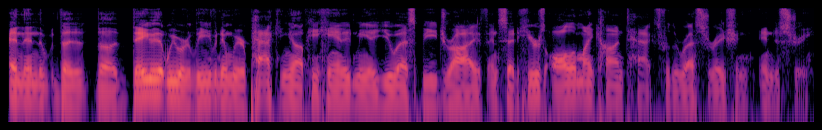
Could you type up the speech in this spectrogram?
and then the, the the day that we were leaving and we were packing up, he handed me a USB drive and said, "Here's all of my contacts for the restoration industry."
